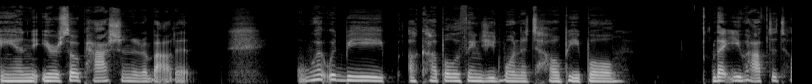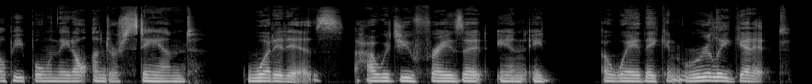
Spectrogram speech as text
and you're so passionate about it, what would be a couple of things you'd want to tell people that you have to tell people when they don't understand what it is? How would you phrase it in a a way they can really get it?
